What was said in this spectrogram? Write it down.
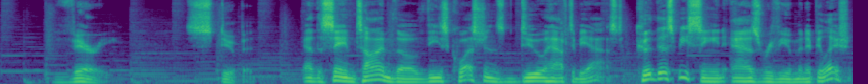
very stupid. At the same time, though, these questions do have to be asked. Could this be seen as review manipulation?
